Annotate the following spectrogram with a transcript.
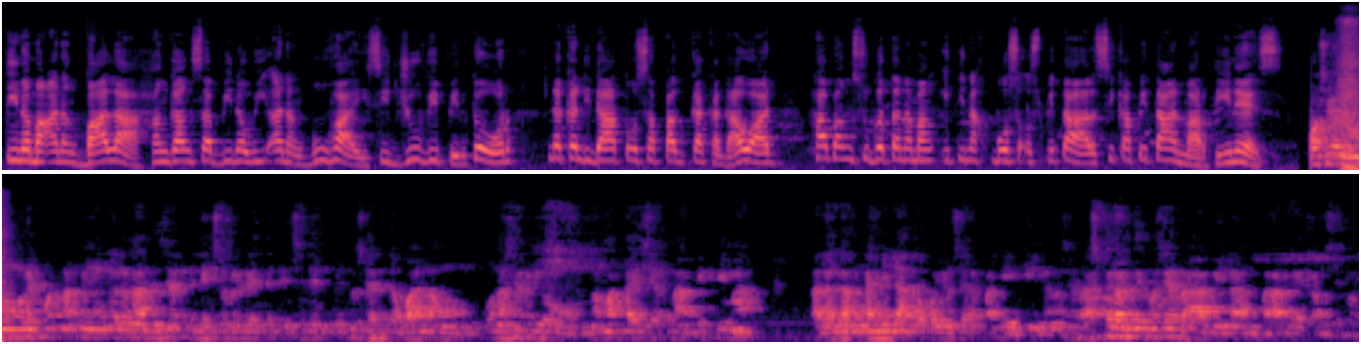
Tinamaan ng bala hanggang sa binawian ng buhay si Juvie Pintor na kandidato sa pagkakagawad habang sugatan namang itinakbo sa ospital si Kapitan Martinez. Sir, yung report na pinagdala natin, sir, election-related incident ito, sir, gawa ng, una, sir, yung namatay, sir, na biktima, talagang kandidato ko yung, sir, pagiging, ano, sir. Aspirant din ko, sir, ah, bilang barangay councilor.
